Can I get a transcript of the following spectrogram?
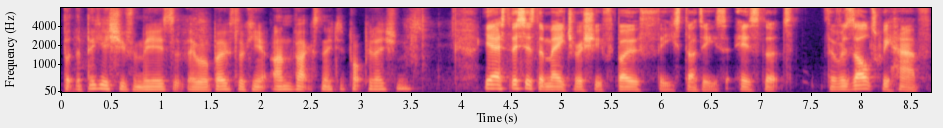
But the big issue for me is that they were both looking at unvaccinated populations. Yes, this is the major issue for both the studies is that the results we have,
